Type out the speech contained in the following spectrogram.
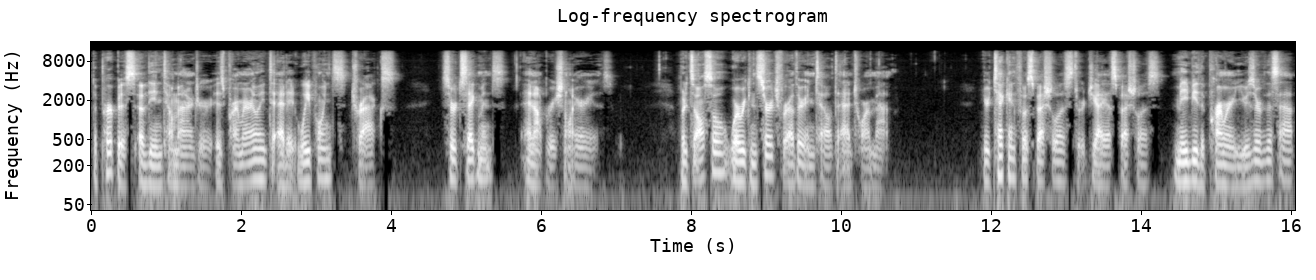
The purpose of the Intel Manager is primarily to edit waypoints, tracks, search segments, and operational areas. But it's also where we can search for other intel to add to our map. Your tech info specialist or GIS specialist may be the primary user of this app.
